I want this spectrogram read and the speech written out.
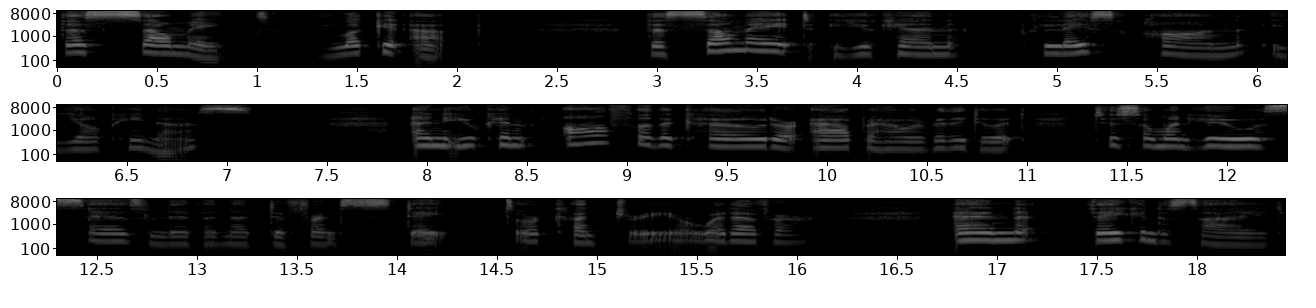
the cellmate, look it up. The cellmate, you can place upon your penis and you can offer the code or app or however they do it to someone who says live in a different state or country or whatever. And they can decide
